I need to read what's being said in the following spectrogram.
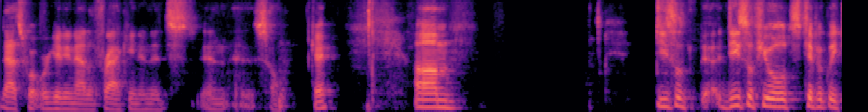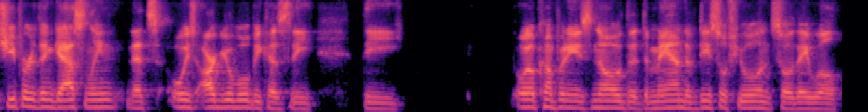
that's what we're getting out of fracking and it's and, and so okay. Um, diesel diesel fuel is typically cheaper than gasoline. That's always arguable because the the oil companies know the demand of diesel fuel, and so they will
